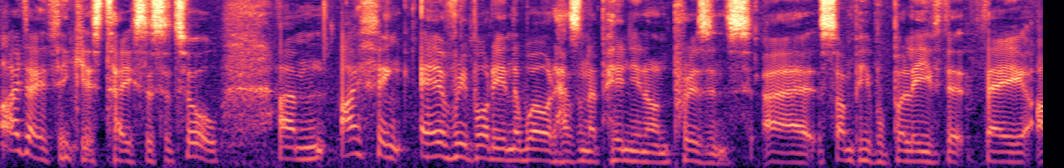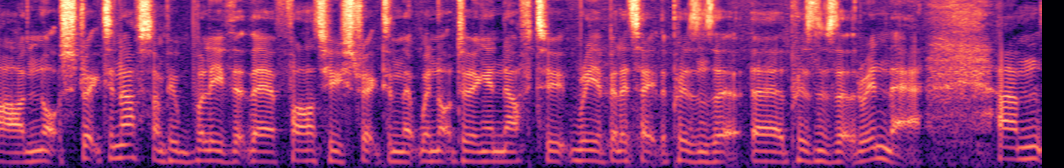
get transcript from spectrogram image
I don't think it's tasteless at all. Um, I think everybody in the world has an opinion on prisons. Uh, some people believe that they are not strict enough. Some people believe that they're far too strict and that we're not doing enough to rehabilitate the prisons that, uh, prisoners that are in there. Um,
